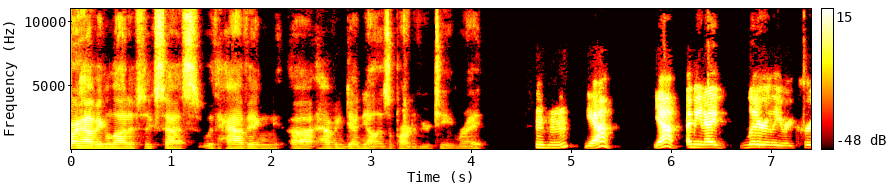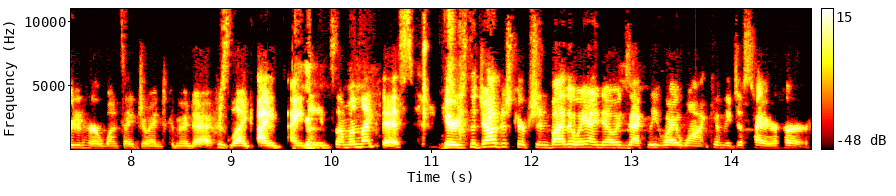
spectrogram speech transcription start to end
are having a lot of success with having uh, having Danielle as a part of your team, right? Mm-hmm. Yeah, yeah i mean i literally recruited her once i joined Camunda. i was like i i need someone like this here's the job description by the way i know exactly who i want can we just hire her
